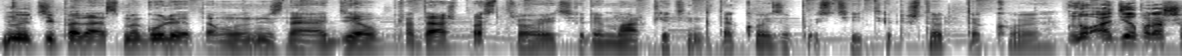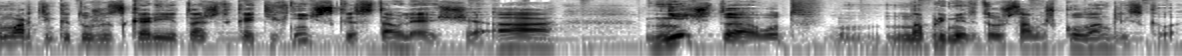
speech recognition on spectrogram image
Ну, типа, да, смогу ли я там, не знаю, отдел продаж построить или маркетинг такой запустить или что-то такое? Ну, отдел продаж и маркетинг — это уже скорее, значит, такая техническая составляющая, а нечто, вот, на примере той же самой школы английского.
